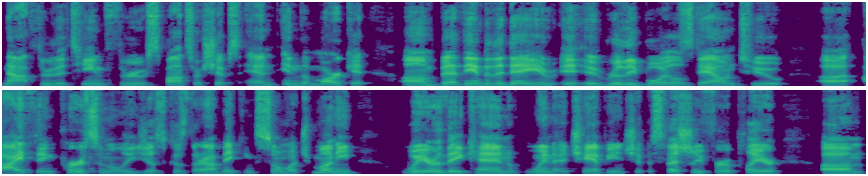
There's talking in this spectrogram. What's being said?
not through the team through sponsorships and in the market um, but at the end of the day it, it really boils down to uh, i think personally just because they're not making so much money where they can win a championship, especially for a player um,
